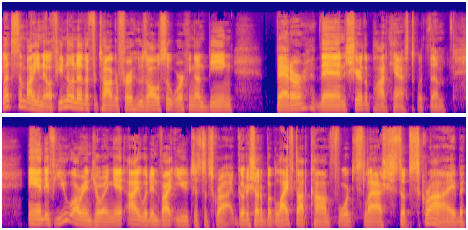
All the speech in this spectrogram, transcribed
let somebody know. If you know another photographer who's also working on being better, then share the podcast with them. And if you are enjoying it, I would invite you to subscribe. Go to shutterbuglife.com forward slash subscribe.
